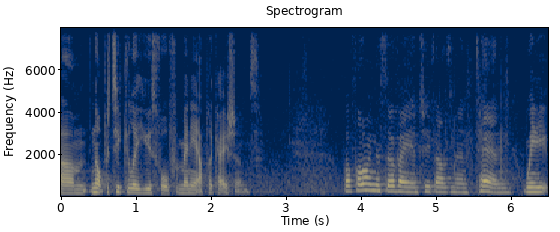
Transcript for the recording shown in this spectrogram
um, not particularly useful for many applications. But following the survey in 2010, we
